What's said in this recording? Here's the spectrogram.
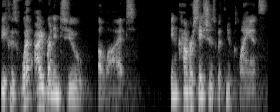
Because what I run into a lot in conversations with new clients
